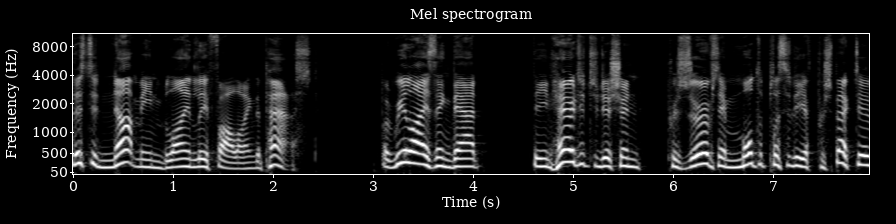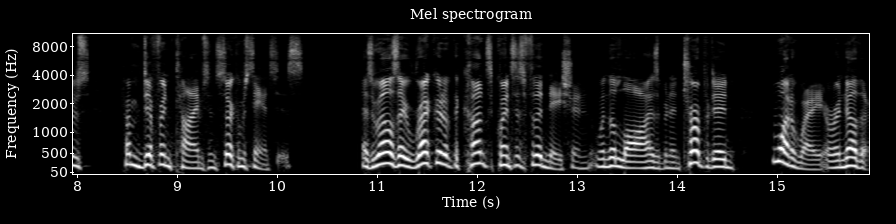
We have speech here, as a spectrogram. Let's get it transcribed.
this did not mean blindly following the past, but realizing that the inherited tradition preserves a multiplicity of perspectives from different times and circumstances, as well as a record of the consequences for the nation when the law has been interpreted one way or another.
